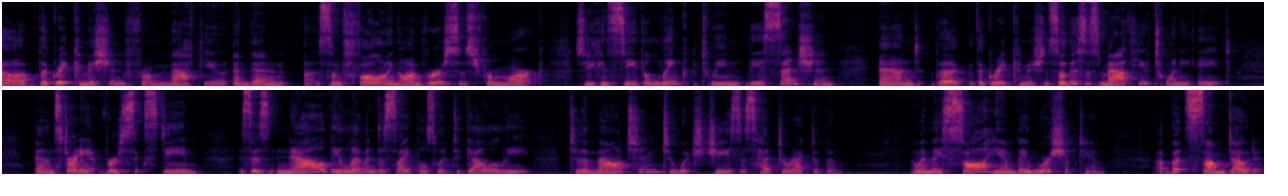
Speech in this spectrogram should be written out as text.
uh, the Great Commission from Matthew, and then uh, some following on verses from Mark. So you can see the link between the ascension and the, the Great Commission. So this is Matthew 28, and starting at verse 16, it says, Now the eleven disciples went to Galilee, to the mountain to which Jesus had directed them. And when they saw him, they worshipped him, uh, but some doubted.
